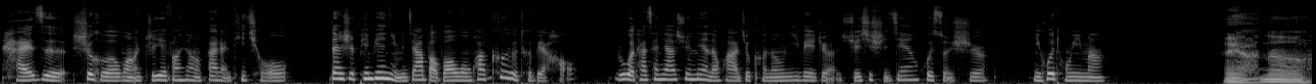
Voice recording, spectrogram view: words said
孩子适合往职业方向发展踢球，但是偏偏你们家宝宝文化课又特别好。如果他参加训练的话，就可能意味着学习时间会损失，你会同意吗？哎呀，那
